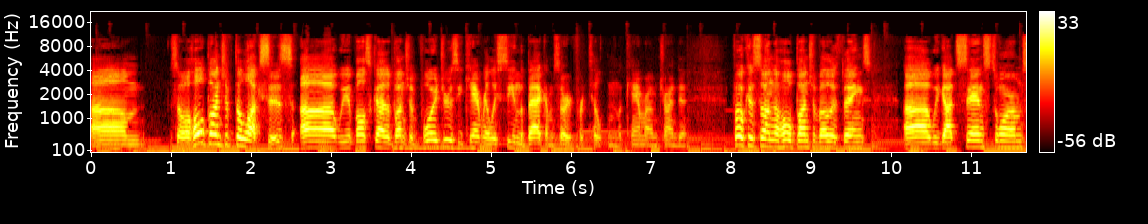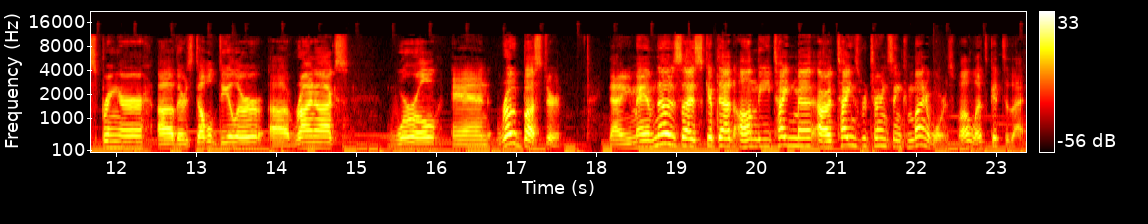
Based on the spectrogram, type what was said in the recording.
Um, so a whole bunch of deluxes. Uh, we have also got a bunch of Voyagers you can't really see in the back. I'm sorry for tilting the camera. I'm trying to focus on a whole bunch of other things. Uh, we got Sandstorm, Springer, uh, there's Double Dealer, uh, Rhinox, Whirl, and Roadbuster. Now, you may have noticed I skipped out on the Titan uh, Titans Returns and Combiner Wars. Well, let's get to that.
